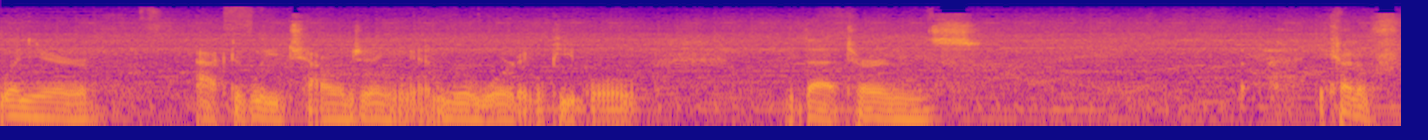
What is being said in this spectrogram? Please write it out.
when you're actively challenging and rewarding people, that turns kind of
